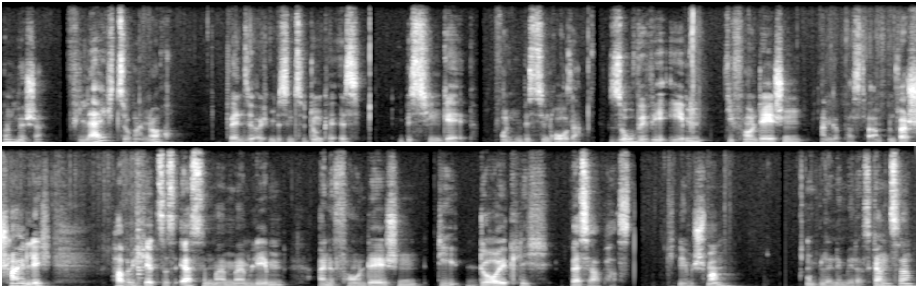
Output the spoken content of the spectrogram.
und mische. Vielleicht sogar noch, wenn sie euch ein bisschen zu dunkel ist, ein bisschen Gelb und ein bisschen Rosa. So wie wir eben die Foundation angepasst haben. Und wahrscheinlich habe ich jetzt das erste Mal in meinem Leben eine Foundation, die deutlich besser passt. Ich nehme Schwamm und blende mir das Ganze.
